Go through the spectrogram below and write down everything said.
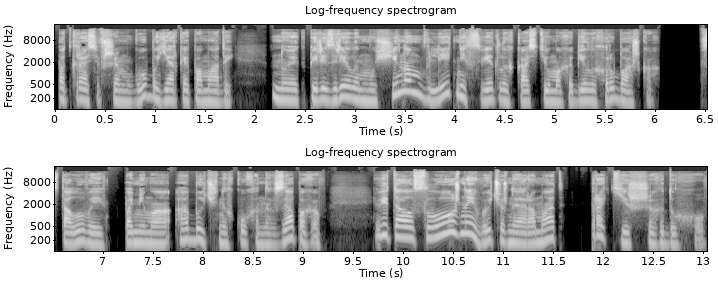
подкрасившим губы яркой помадой, но и к перезрелым мужчинам в летних светлых костюмах и белых рубашках. В столовой, помимо обычных кухонных запахов, витал сложный вычурный аромат прокисших духов.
